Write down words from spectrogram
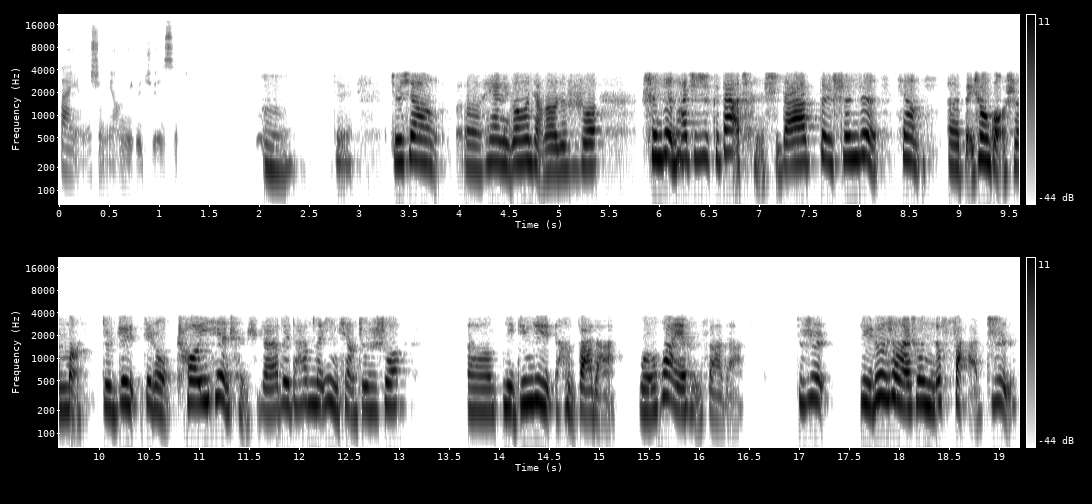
扮演了什么样的一个角色？嗯，对，就像呃，黑暗你刚刚讲到，就是说深圳它这是个大城市，大家对深圳像呃北上广深嘛，就是这这种超一线城市，大家对他们的印象就是说，呃，你经济很发达，文化也很发达，就是理论上来说，你的法治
